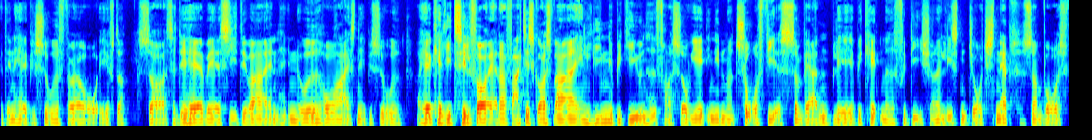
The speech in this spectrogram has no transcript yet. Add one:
af den her episode 40 år efter. Så, så det her vil jeg sige, det var en, en noget hårdrejsende episode. Og her kan jeg lige tilføje, at der faktisk også var en lignende begivenhed fra Sovjet i 1982, som verden blev bekendt med, fordi journalisten George Snap, som vores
